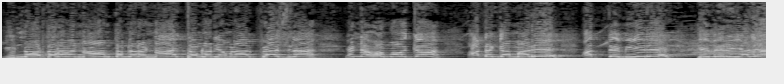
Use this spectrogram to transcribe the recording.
இன்னொரு தடவை நாம் தமிழர் நாய் தமிழர் எவனால் பேசின என்ன முழக்கம் அடங்க மறு அத்து மீறு திமிரு எது?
